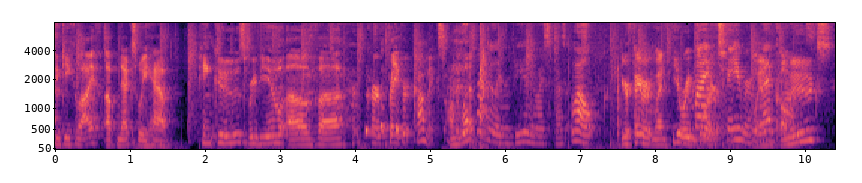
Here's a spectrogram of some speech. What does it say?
To Geek Life. Up next, we have Pinku's review of uh, her, her favorite comics on the web. Not really review, I suppose. Well, Your favorite web, Your my favorite web web comics.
